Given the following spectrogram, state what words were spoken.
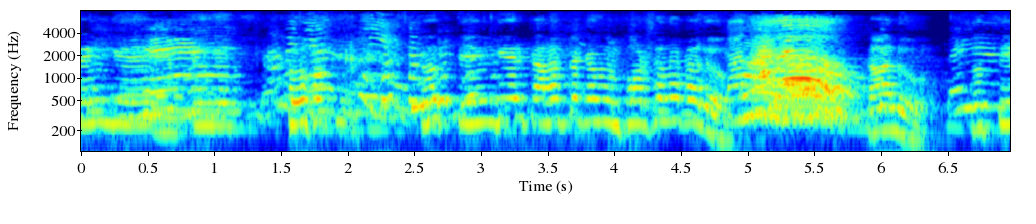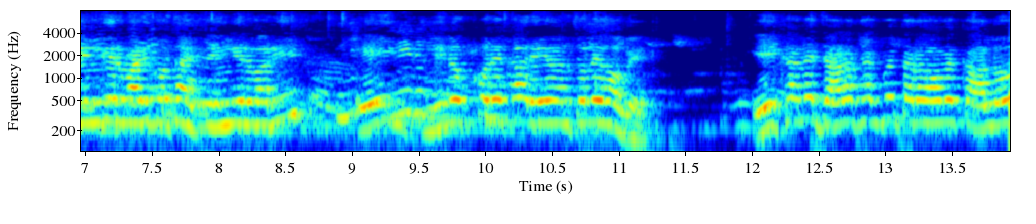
তেঙ্গে তেঙ্গে। তো তো তেঙ্গের কালারটা কেমন? ফর্সা না কালো? কালো। তো তেঙ্গের বাড়ি কোথায়? তেঙ্গের বাড়ি এই নিরক্ষরেখার এই অঞ্চলে হবে। এইখানে যারা থাকবে তারা হবে কালো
